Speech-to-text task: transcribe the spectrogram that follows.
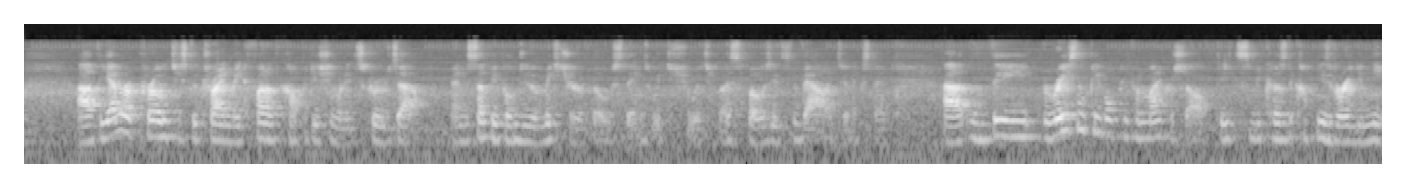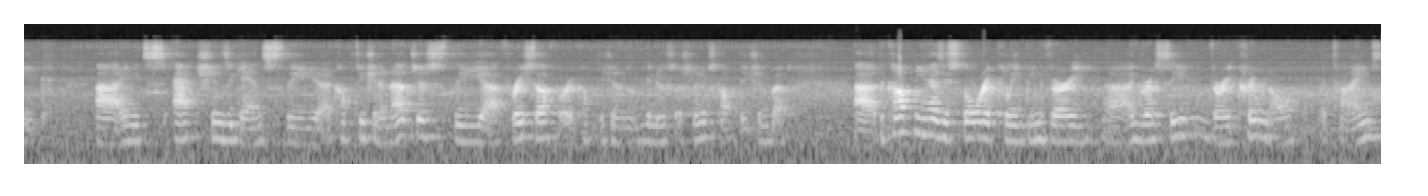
Uh, the other approach is to try and make fun of the competition when it screws up. And some people do a mixture of those things, which, which I suppose is valid to an extent. Uh, the reason people pick on Microsoft is because the company is very unique. Uh, in its actions against the competition, and not just the free software competition, the GNU slash Linux competition, but uh, the company has historically been very uh, aggressive, very criminal at times,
